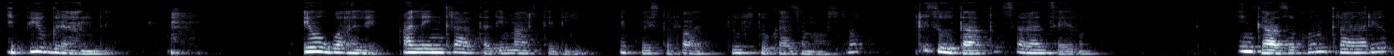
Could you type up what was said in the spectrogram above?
è più grande, è uguale all'entrata di martedì, e questo fa giusto caso nostro, risultato sarà 0. In caso contrario,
